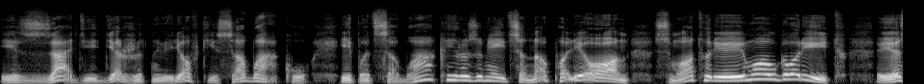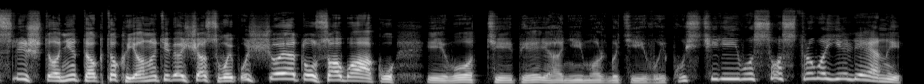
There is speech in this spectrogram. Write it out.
и сзади держит на веревке собаку, и под собакой, разумеется, Наполеон. Смотри, мол, говорит, если что не так, так я на тебя сейчас выпущу эту собаку. И вот теперь они, может быть, и выпустили его с острова Елены,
